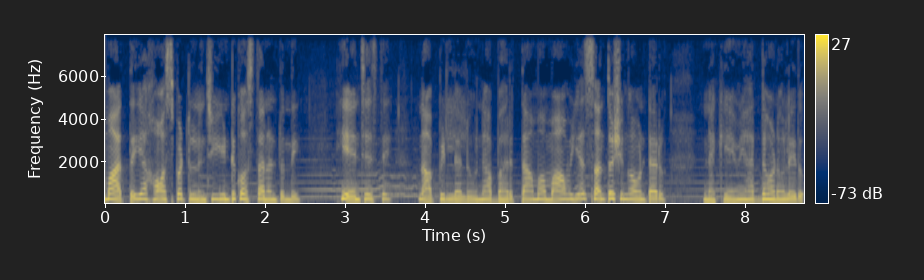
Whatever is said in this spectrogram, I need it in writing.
మా అత్తయ్య హాస్పిటల్ నుంచి ఇంటికి వస్తానంటుంది ఏం చేస్తే? నా పిల్లలు నా భర్త మా మామయ్య సంతోషంగా ఉంటారు. నాకేమీ అర్థం అవడం లేదు.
